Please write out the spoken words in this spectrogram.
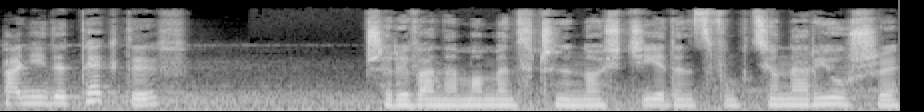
Pani detektyw przerywa na moment czynności jeden z funkcjonariuszy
